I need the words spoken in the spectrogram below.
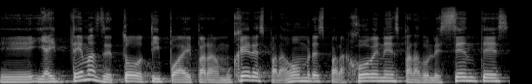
eh, y hay temas de todo tipo, hay para mujeres, para hombres, para jóvenes, para adolescentes,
